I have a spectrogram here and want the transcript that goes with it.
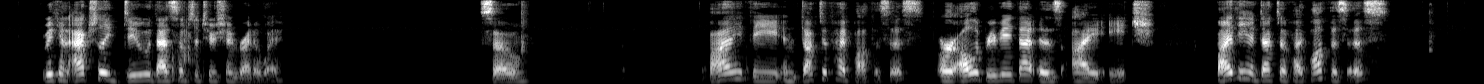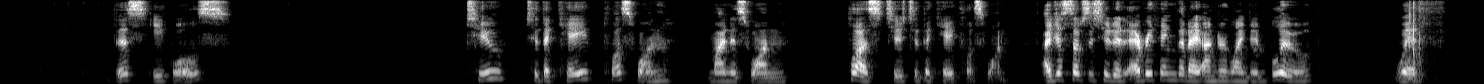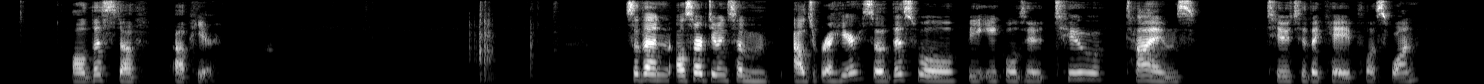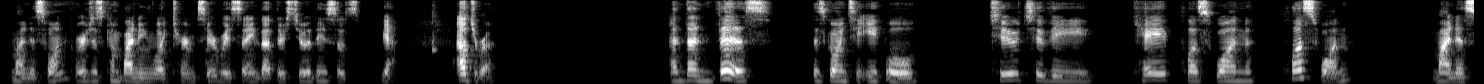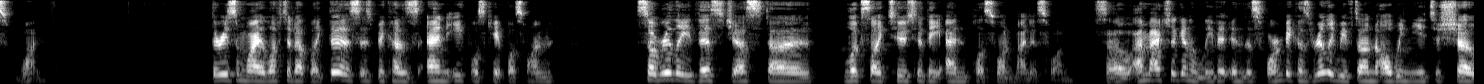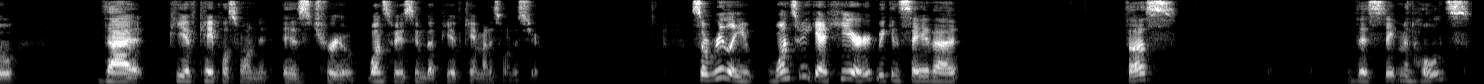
we can actually do that substitution right away. So by the inductive hypothesis, or I'll abbreviate that as IH, by the inductive hypothesis, this equals 2 to the k plus 1 minus 1 plus 2 to the k plus 1. I just substituted everything that I underlined in blue with all this stuff up here. So then I'll start doing some algebra here. So this will be equal to 2 times 2 to the k plus 1 minus 1. We're just combining like terms here. We're saying that there's two of these, so it's, yeah, algebra. And then this is going to equal 2 to the k plus 1 plus 1 minus 1. The reason why I left it up like this is because n equals k plus 1. So really this just uh, looks like 2 to the n plus 1 minus 1. So I'm actually going to leave it in this form because really we've done all we need to show that p of k plus 1 is true once we assume that p of k minus 1 is true. So really, once we get here, we can say that thus this statement holds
